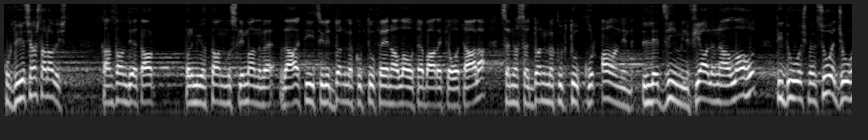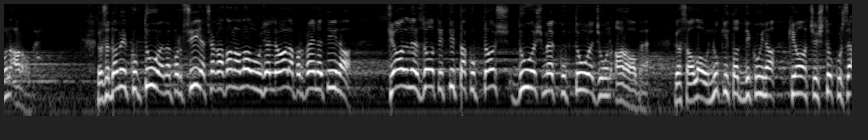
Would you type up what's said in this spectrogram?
Kur dihet se është arabisht, kanë thonë dijetarët për me iu thon muslimanëve dhe atij i cili don me kuptu fenë Allahu tebareke ve teala, se nëse don me kuptu Kur'anin, leximin, fjalën e Allahut, ti duhesh me mësue gjuhën arabe. Nëse do me kuptue, me përfshije, çka ka thanë Allahu xhelle ve ala për fejnë e tina, Fjalën e Zotit ti ta kuptosh, duhesh me kuptue gjuhën arabe. Ngase Allahu nuk i thot dikujna kjo është qashtu kurse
